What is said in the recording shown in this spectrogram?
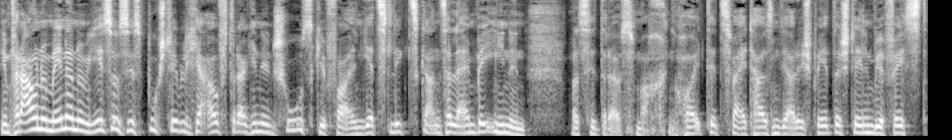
Den Frauen und Männern um Jesus ist buchstäblicher Auftrag in den Schoß gefallen. Jetzt liegt's ganz allein bei ihnen, was sie daraus machen. Heute, 2000 Jahre später, stellen wir fest,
